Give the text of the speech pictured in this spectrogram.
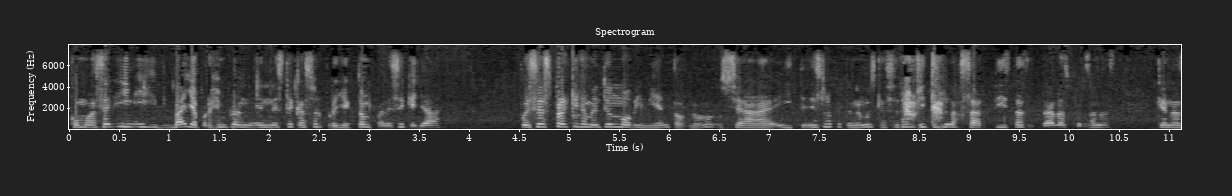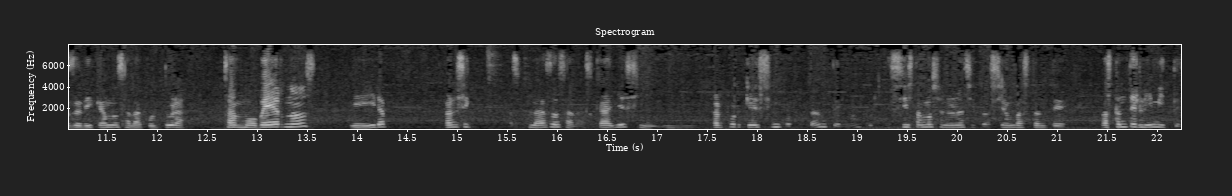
como hacer y, vaya, por ejemplo, en, en este caso el proyecto me parece que ya pues es prácticamente un movimiento, ¿no? O sea, y es lo que tenemos que hacer ahorita los artistas y todas las personas que nos dedicamos a la cultura. O sea, movernos e ir a, a las plazas, a las calles y, y ver por qué es importante, ¿no? Porque sí estamos en una situación bastante, bastante límite.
